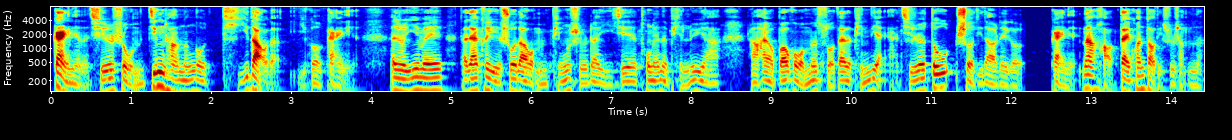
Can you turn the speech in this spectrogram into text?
概念呢，其实是我们经常能够提到的一个概念。那就是因为大家可以说到我们平时的一些通联的频率呀，然后还有包括我们所在的频点呀，其实都涉及到这个概念。那好，带宽到底是什么呢？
